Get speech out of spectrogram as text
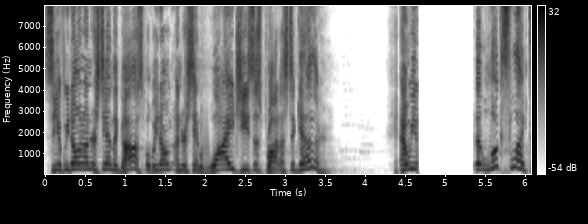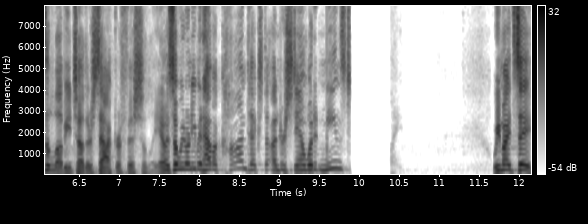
See, if we don't understand the gospel, we don't understand why Jesus brought us together. And we what it looks like to love each other sacrificially. And so we don't even have a context to understand what it means to we might say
